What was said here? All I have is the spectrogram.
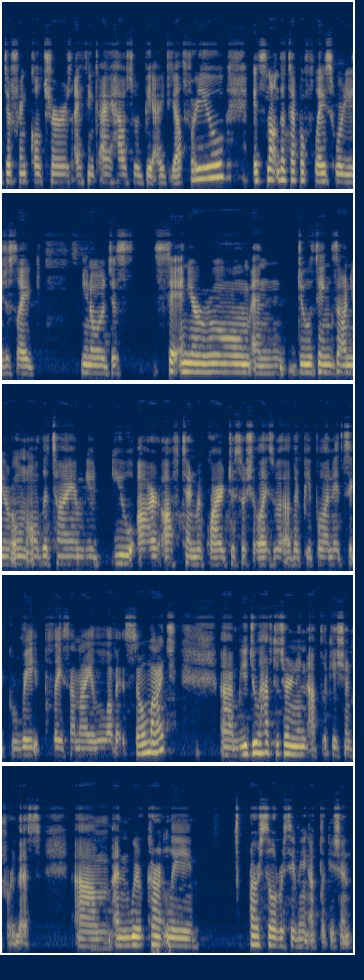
different cultures, I think iHouse would be ideal for you. It's not the type of place where you just like, you know, just sit in your room and do things on your own all the time. You you are often required to socialize with other people and it's a great place and i love it so much. Um, you do have to turn in an application for this. Um, and we're currently are still receiving application.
